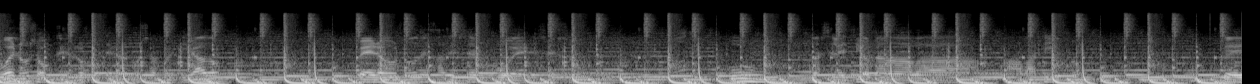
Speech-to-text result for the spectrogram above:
buenos, aunque los veteranos se han retirado pero no deja de ser pues eso. Un- una selección a, a- a batir que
